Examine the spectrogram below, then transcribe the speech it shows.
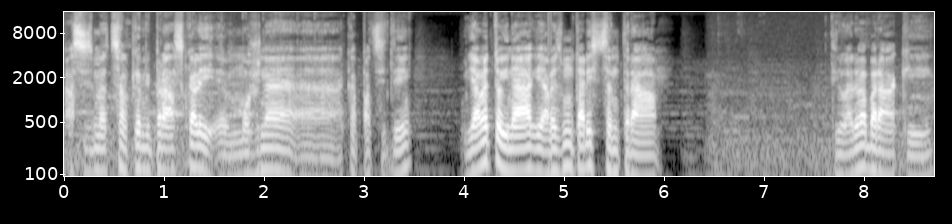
Asi jsme celkem vypráskali eh, možné eh, kapacity. Uděláme to jinak, já vezmu tady z centra tyhle dva baráky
